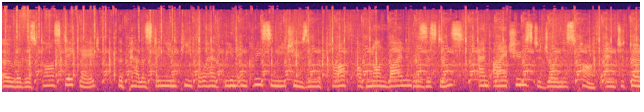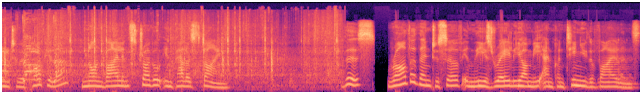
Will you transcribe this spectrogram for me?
Over this past decade, the Palestinian people have been increasingly choosing the path of non-violent resistance, and I choose to join this path and to turn to a popular, non-violent struggle in Palestine. This, rather than to serve in the Israeli army and continue the violence.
